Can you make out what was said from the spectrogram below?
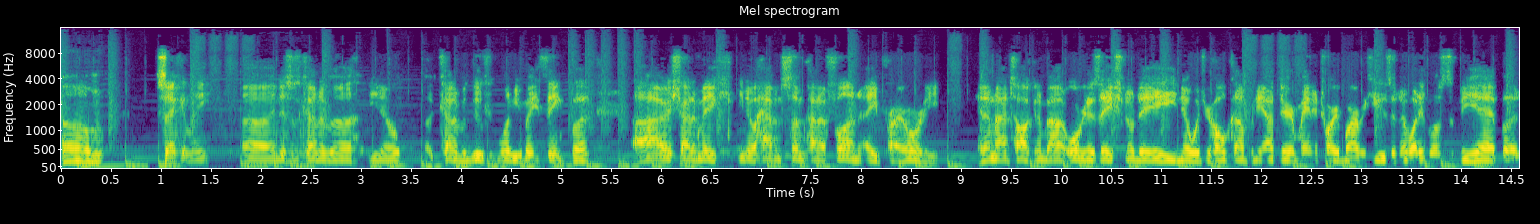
Um, secondly, uh, and this is kind of a you know kind of a goofy one you may think, but I always try to make you know having some kind of fun a priority. And I'm not talking about organizational day, you know, with your whole company out there, mandatory barbecues that nobody wants to be at, but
